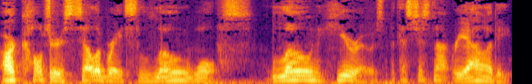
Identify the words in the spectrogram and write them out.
Our culture celebrates lone wolves, lone heroes, but that's just not reality.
